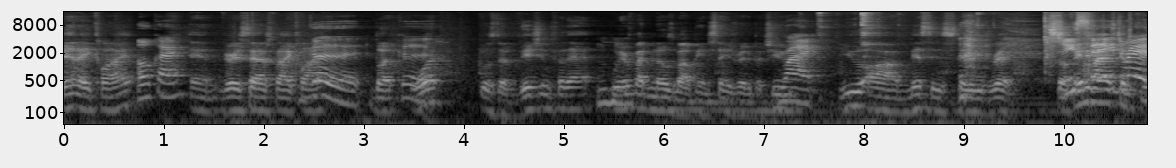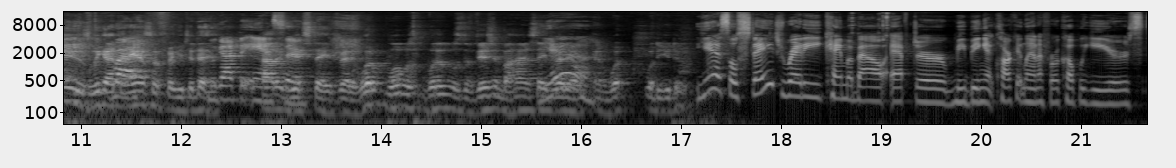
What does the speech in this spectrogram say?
been a client Okay. and very satisfied client. Good, But good. What was the vision for that? Well, everybody knows about being stage ready, but you Right. you are Mrs. Stage Ready. So She's if anybody's stage ready. confused, we got Right. the answer for you today. We got the answer. How to get stage ready. What what was what was the vision behind Stage Yeah. Ready and what what do you do? Yeah, so Stage Ready came about after me being at Clark Atlanta for a couple years,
